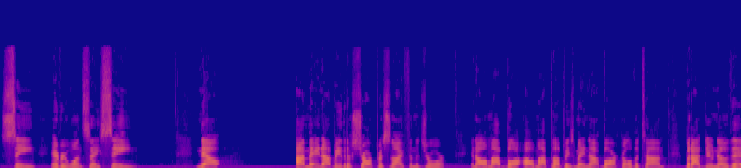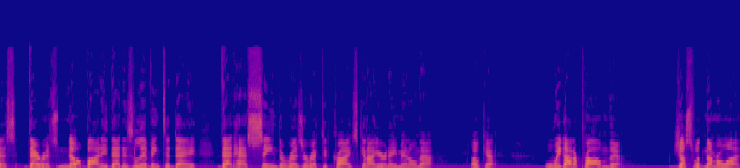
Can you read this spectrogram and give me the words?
seen. Everyone say seen. Now, I may not be the sharpest knife in the drawer. And all my, all my puppies may not bark all the time, but I do know this there is nobody that is living today that has seen the resurrected Christ. Can I hear an amen on that? Okay. Well, we got a problem then, just with number one.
